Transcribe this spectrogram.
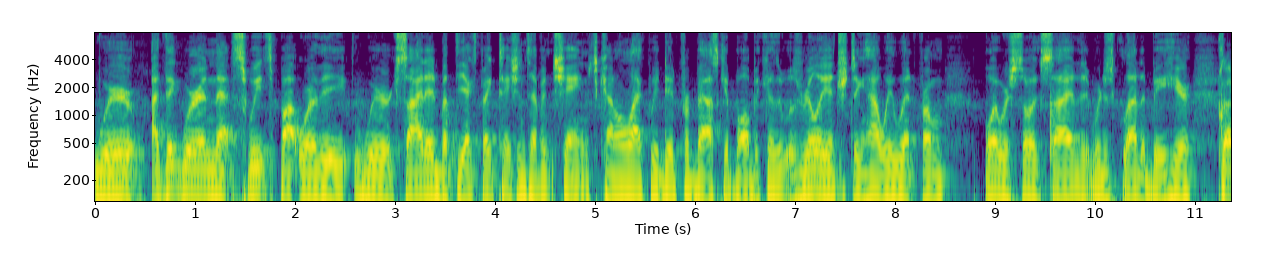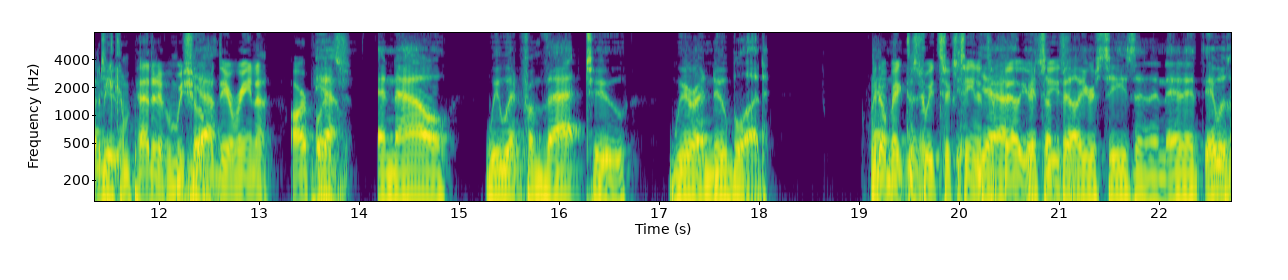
we're I think we're in that sweet spot where the we're excited, but the expectations haven't changed, kind of like we did for basketball, because it was really interesting how we went from boy, we're so excited, we're just glad to be here, glad to be competitive when we show Yeah. up at the arena, our yeah, place. and now we went from that to we're a new blood. We don't make the Sweet 16. It's yeah, a failure It's season. Mm-hmm. a failure season, and, and it, it was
